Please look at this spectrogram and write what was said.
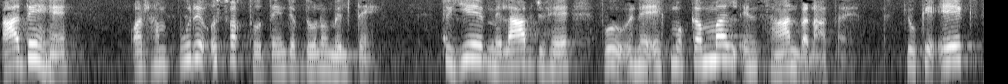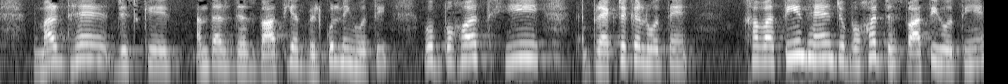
آدھے ہیں اور ہم پورے اس وقت ہوتے ہیں جب دونوں ملتے ہیں۔ تو یہ ملاپ جو ہے وہ انہیں ایک مکمل انسان بناتا ہے، کیونکہ ایک مرد ہے جس کے اندر جذباتیت بالکل نہیں ہوتی، وہ بہت ہی پریکٹیکل ہوتے ہیں۔ خواتین ہیں جو بہت جذباتی ہوتی ہیں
